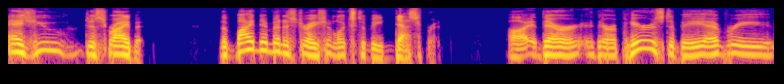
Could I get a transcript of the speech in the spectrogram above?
as you describe it, the Biden administration looks to be desperate. Uh, there, there appears to be every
